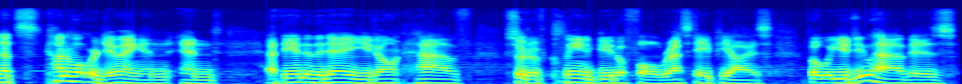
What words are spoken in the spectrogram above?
that's kind of what we're doing, and, and at the end of the day, you don't have sort of clean, beautiful REST APIs. But what you do have is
